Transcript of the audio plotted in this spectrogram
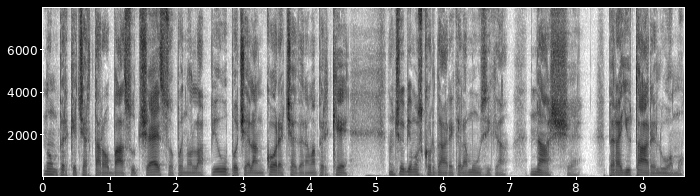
non perché certa roba ha successo, poi non l'ha più, poi ce l'ha ancora, eccetera, ma perché non ci dobbiamo scordare che la musica nasce per aiutare l'uomo,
